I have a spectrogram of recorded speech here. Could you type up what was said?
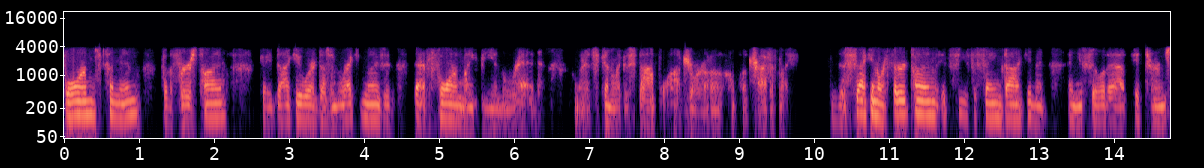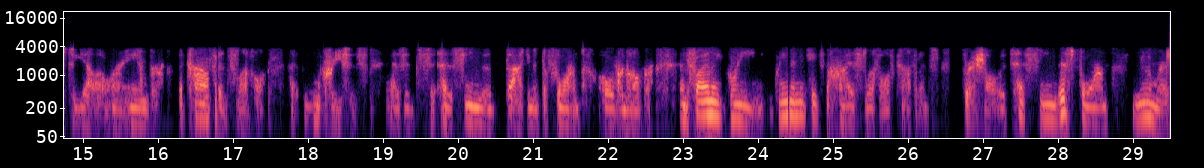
forms come in for the first time, Okay, DocuWare doesn't recognize it. That form might be in red. It's kind of like a stopwatch or a, a traffic light. The second or third time it sees the same document and you fill it out, it turns to yellow or amber. The confidence level increases as it has seen the document, the form, over and over. And finally, green. Green indicates the highest level of confidence threshold. It has seen this form numerous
